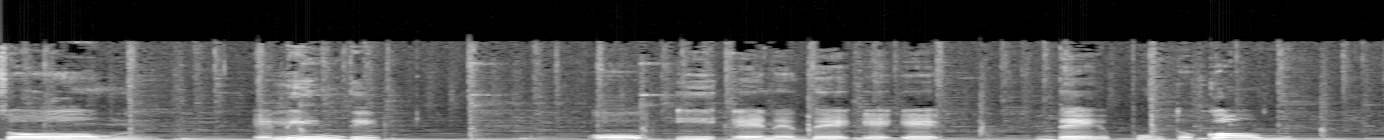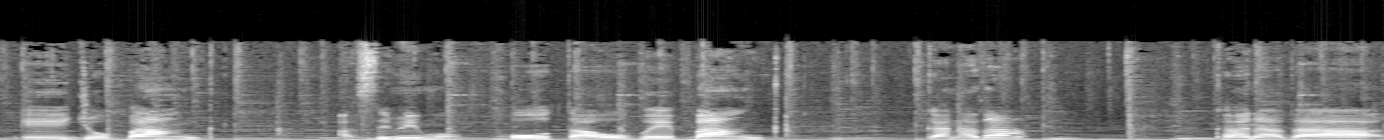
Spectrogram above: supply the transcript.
son el Indie, o indee.com, eh, Bank, asimismo JOB Bank, Canadá, Canadá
